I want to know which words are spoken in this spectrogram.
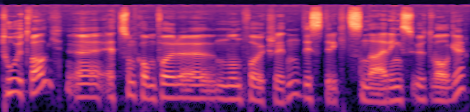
to utvalg. Eh, et som kom for eh, noen få uker siden, Distriktsnæringsutvalget.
